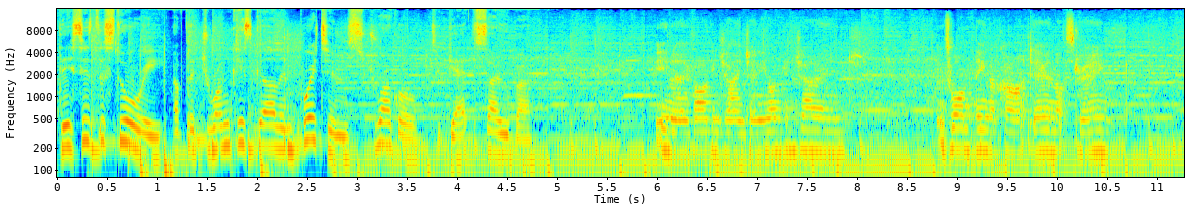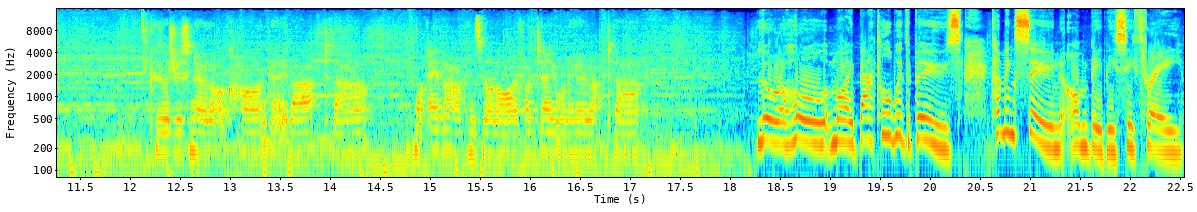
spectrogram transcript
This is the story of the drunkest girl in Britain's struggle to get sober. You know, if I can change, anyone can change. There's one thing I can't do, and that's drink. Because I just know that I can't go back to that. Whatever happens in my life, I don't want to go back to that. Laura Hall, My Battle with Booze, coming soon on BBC Three.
